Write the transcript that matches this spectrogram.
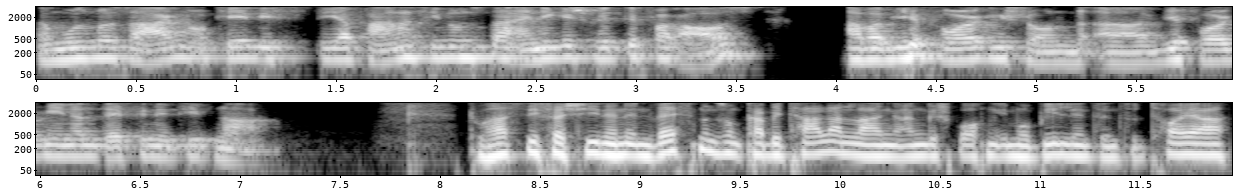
dann muss man sagen, okay, die, die Japaner sind uns da einige Schritte voraus, aber wir folgen schon, äh, wir folgen ihnen definitiv nach. Du hast die verschiedenen Investments und Kapitalanlagen angesprochen. Immobilien sind zu teuer,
